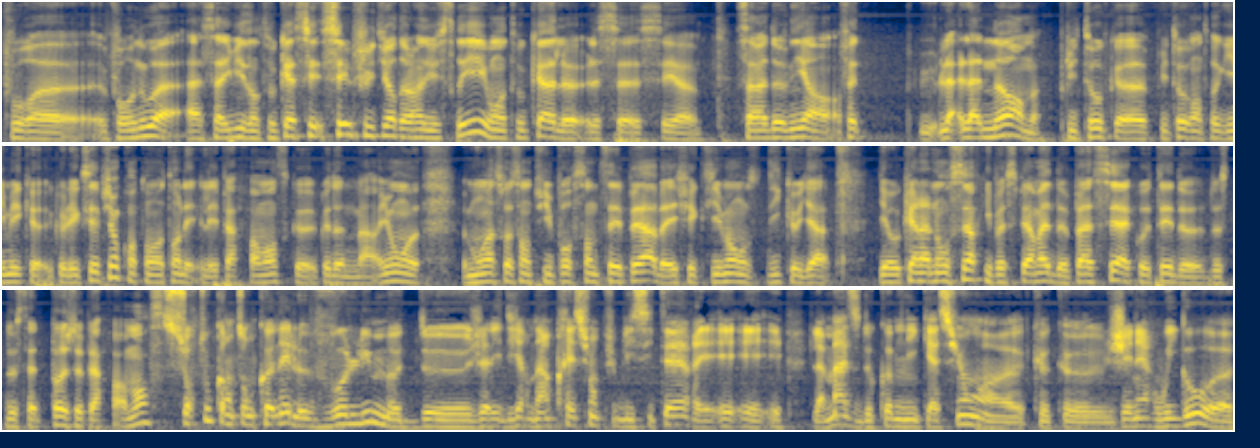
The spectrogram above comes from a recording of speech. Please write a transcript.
pour, euh, pour nous à, à en tout cas, c'est le futur de l'industrie, ou en tout cas, le, euh, ça va devenir en fait la, la norme plutôt que plutôt entre guillemets que, que l'exception quand on entend les, les performances que, que donne Marion euh, moins 68% de CPA bah effectivement on se dit qu'il y a, il y a aucun annonceur qui peut se permettre de passer à côté de, de- de cette poche de performance Surtout quand on connaît le volume de, j'allais dire, d'impression publicitaire et, et- et- et la masse de communication euh, que, que génère Wigo, euh,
